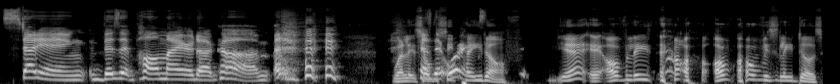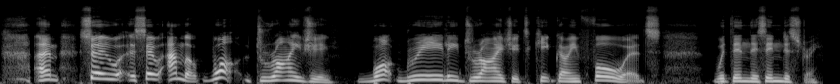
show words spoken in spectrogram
studying, visit paulmeier.com. well, it's obviously it paid off. Yeah, it obviously obviously does. Um, so so Amber, what drives you? What really drives you to keep going forwards within this industry?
